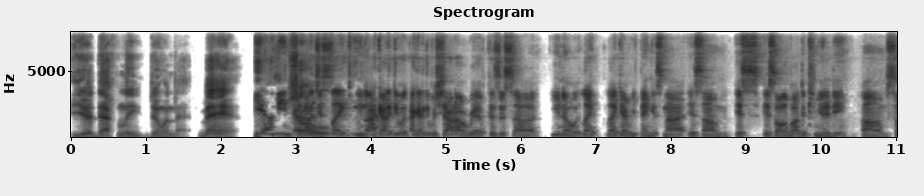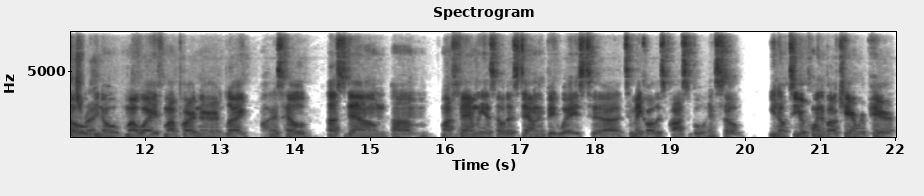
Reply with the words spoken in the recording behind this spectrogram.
you're definitely doing that, man. Yeah, I mean, so, I just like you know, I gotta give it, I gotta give a shout out, Rev, because it's uh, you know, like like everything, it's not, it's um, it's it's all about the community. Um, so right. you know, my wife, my partner, like has held us down. Um, my family has held us down in big ways to uh, to make all this possible. And so, you know, to your point about care and repair,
